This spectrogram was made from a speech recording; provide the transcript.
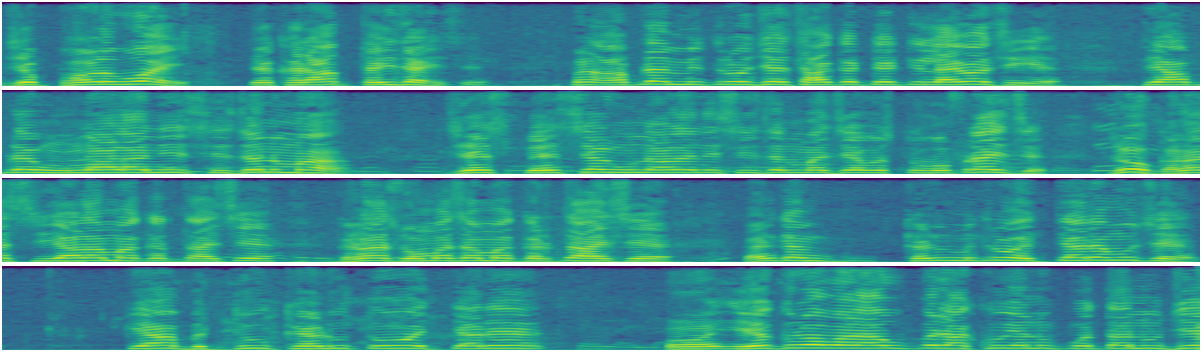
જે ફળ હોય તે ખરાબ થઈ જાય છે. પણ આપણે મિત્રો જે સાકર ટેટી લાવ્યા છીએ, તે આપણે ઉનાળાની સિઝનમાં, જે સ્પેશિયલ ઉનાળાની સિઝનમાં જે વસ્તુ વપરાય છે, જો ઘણા શિયાળામાં કરતા હશે, ઘણા ચોમાસામાં કરતા હશે, કારણ કે ખેડૂત મિત્રો અત્યારે શું છે કે આ બધું ખેડૂતો અત્યારે એગ્રોવાળા ઉપર આખું એનું પોતાનું જે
